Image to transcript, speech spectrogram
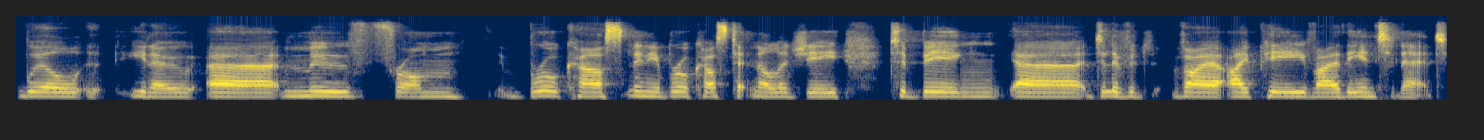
will you know uh, move from broadcast linear broadcast technology to being uh, delivered via ip via the internet.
